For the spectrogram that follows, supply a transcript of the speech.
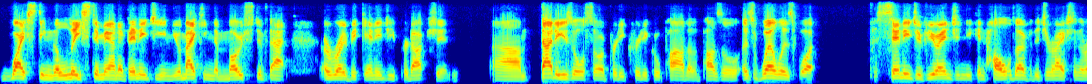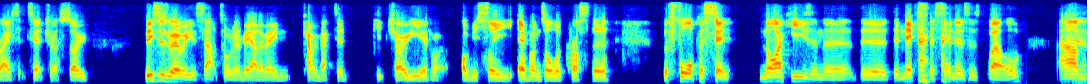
wasting the least amount of energy and you're making the most of that aerobic energy production, um, that is also a pretty critical part of the puzzle, as well as what percentage of your engine you can hold over the duration of the race, etc. So this is where we can start talking about. I mean, coming back to Kipchoge, everyone, obviously everyone's all across the the four percent Nikes and the the, the next percenters as well. Um, yeah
